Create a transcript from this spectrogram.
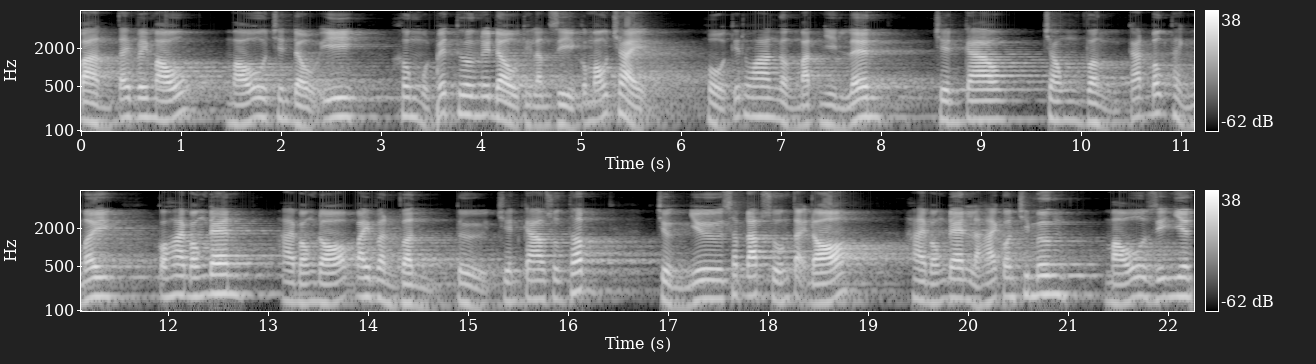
Bàn tay với máu Máu trên đầu y, Không một vết thương nơi đầu thì làm gì có máu chảy. Hổ thiết hoa ngẩng mặt nhìn lên, Trên cao, Trong vầng cát bốc thành mây có hai bóng đen, Hai bóng đó bay vần vần Từ trên cao xuống thấp, Chừng như sắp đáp xuống tại đó. Hai bóng đen là hai con chim ưng, Máu dĩ nhiên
